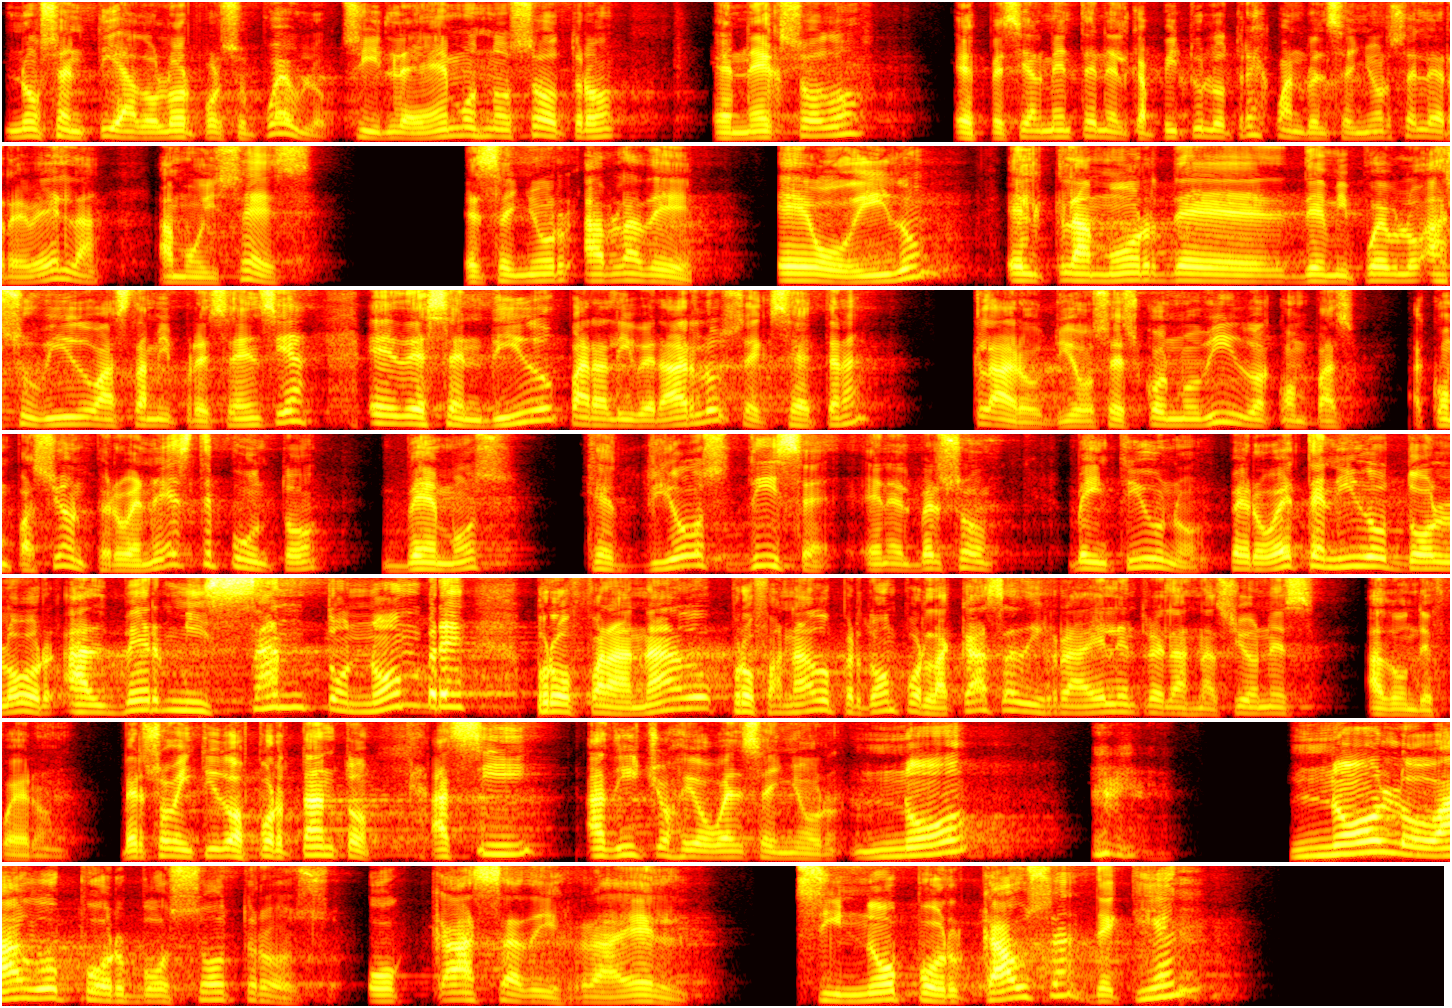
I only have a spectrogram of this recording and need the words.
no sentía dolor por su pueblo. Si leemos nosotros en Éxodo, especialmente en el capítulo 3, cuando el Señor se le revela a Moisés, el Señor habla de, he oído, el clamor de, mi pueblo ha subido hasta mi presencia, he descendido para liberarlos, etc. Claro, Dios es conmovido a, a compasión, pero en este punto vemos que Dios dice en el verso 21, pero he tenido dolor al ver mi santo nombre profanado, profanado, perdón, por la casa de Israel entre las naciones a donde fueron. Verso 22, por tanto, así ha dicho Jehová el Señor, no, no lo hago por vosotros, oh casa de Israel, sino por causa de quién?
